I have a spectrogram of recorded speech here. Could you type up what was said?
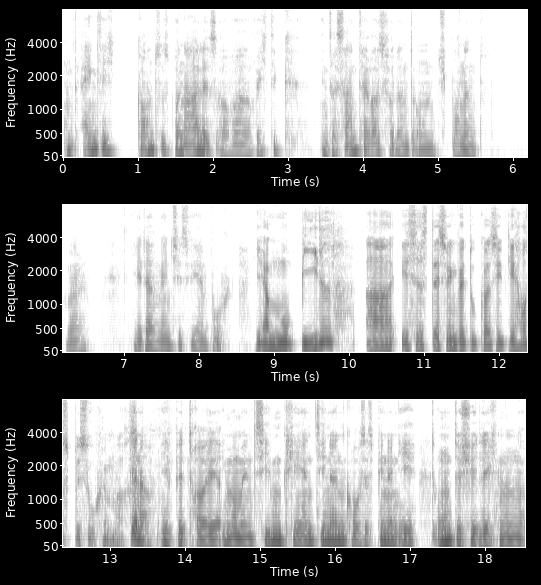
und eigentlich ganz was Banales, aber richtig interessant, herausfordernd und spannend, weil jeder Mensch ist wie ein Buch. Ja, mobil äh, ist es deswegen, weil du quasi die Hausbesuche machst. Genau, ich betreue im Moment sieben Klientinnen, großes Pinnen-E, unterschiedlichen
